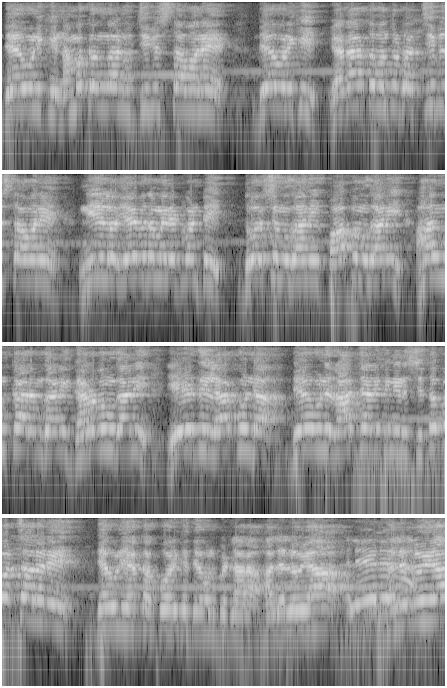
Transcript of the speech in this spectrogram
దేవునికి నమ్మకంగా నువ్వు జీవిస్తావనే దేవునికి యథార్థవంతుడుగా జీవిస్తావని నీలో ఏ విధమైనటువంటి దోషము గాని పాపము గాని అహంకారం గాని గర్వం గాని ఏది లేకుండా దేవుని రాజ్యానికి నేను సిద్ధపరచాలని దేవుని యొక్క కోరిక దేవుని బిడ్డారా హల్లెలూయా. హల్లెలూయా.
